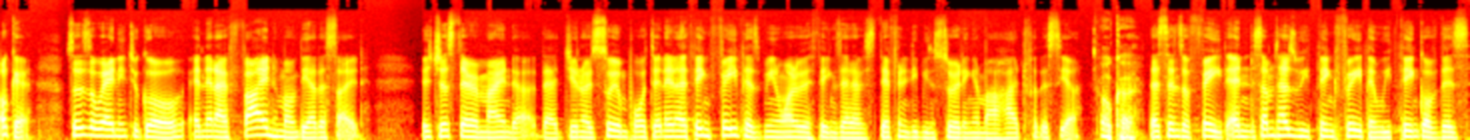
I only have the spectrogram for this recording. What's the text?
okay, so this is the way I need to go. And then I find him on the other side. It's just a reminder that, you know, it's so important. And I think faith has been one of the things that has definitely been stirring in my heart for this year. Okay. That sense of faith. And sometimes we think faith and we think of this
